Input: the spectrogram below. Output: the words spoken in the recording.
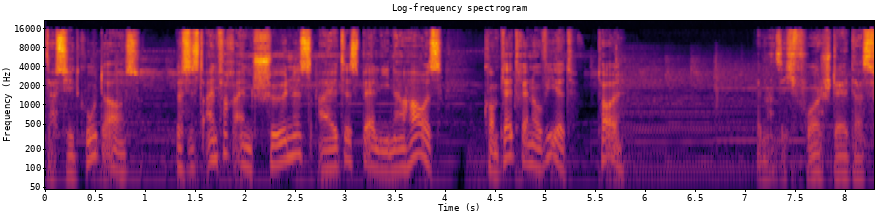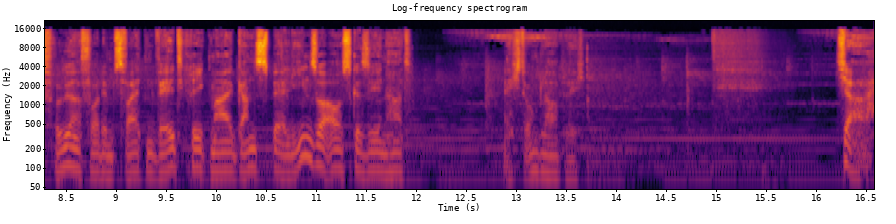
Das sieht gut aus. Das ist einfach ein schönes, altes Berliner Haus, komplett renoviert. Toll. Wenn man sich vorstellt, dass früher vor dem Zweiten Weltkrieg mal ganz Berlin so ausgesehen hat. Echt unglaublich. Tja,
